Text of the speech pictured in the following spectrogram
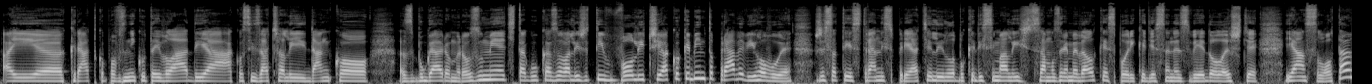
aj e, krátko po vzniku tej vlády a ako si začali Danko s Bugárom rozumieť, tak ukazovali, že tí voliči, ako keby im to práve vyhovuje, že sa tie strany spriateli, lebo kedy si mali samozrejme veľké spory, keď SNS viedol ešte Jan Slota.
